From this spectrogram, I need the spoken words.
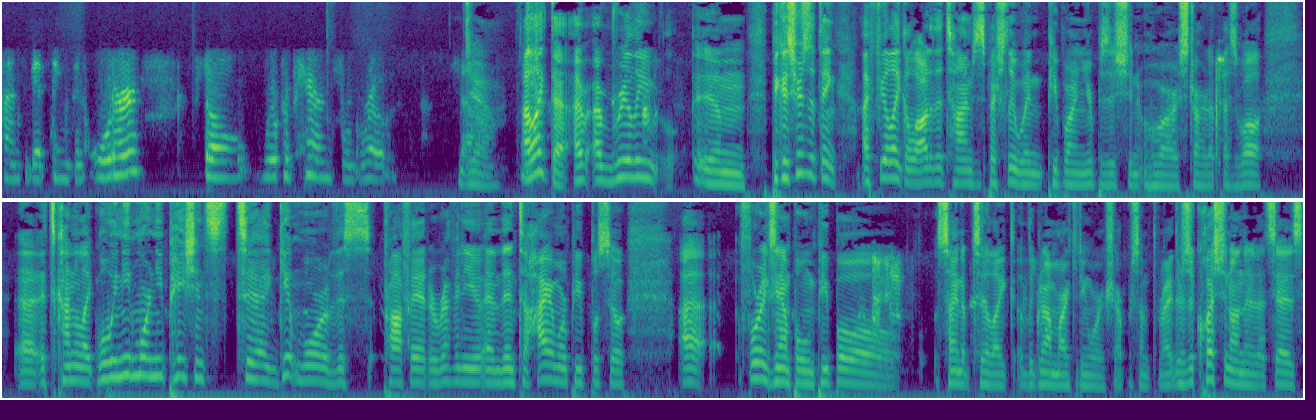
time to get things in order. So we're preparing for growth. So. Yeah, I like that. I, I really um because here's the thing. I feel like a lot of the times, especially when people are in your position who are a startup as well, uh, it's kind of like, well, we need more new patients to get more of this profit or revenue, and then to hire more people. So, uh, for example, when people sign up to like the ground marketing workshop or something, right? There's a question on there that says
